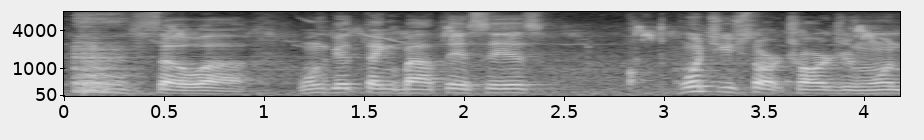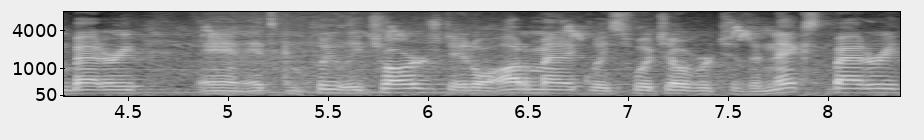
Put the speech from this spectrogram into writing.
so uh, one good thing about this is once you start charging one battery and it's completely charged, it'll automatically switch over to the next battery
